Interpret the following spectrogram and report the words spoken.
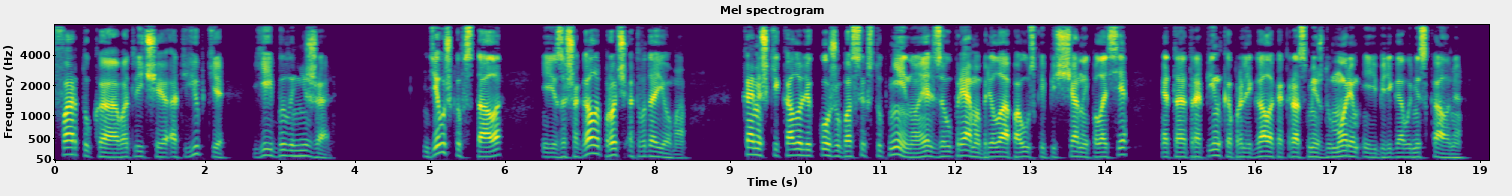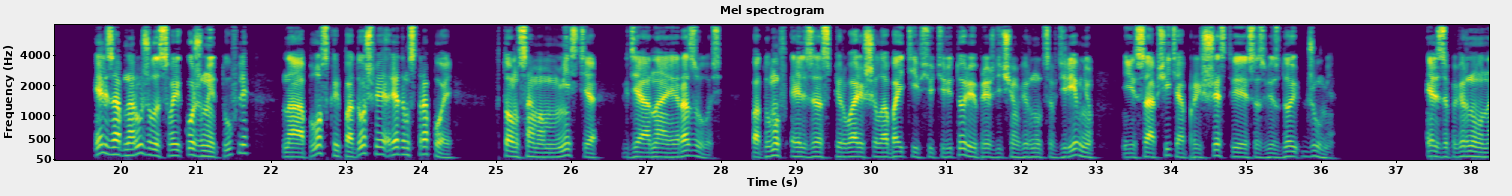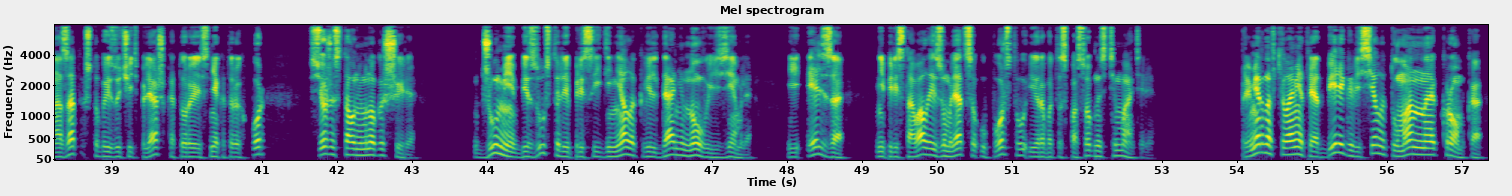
Фартука, в отличие от юбки, ей было не жаль. Девушка встала и зашагала прочь от водоема. Камешки кололи кожу босых ступней, но Эльза упрямо брела по узкой песчаной полосе, эта тропинка пролегала как раз между морем и береговыми скалами. Эльза обнаружила свои кожаные туфли на плоской подошве рядом с тропой, в том самом месте, где она и разулась. Подумав, Эльза сперва решила обойти всю территорию, прежде чем вернуться в деревню и сообщить о происшествии со звездой Джуми. Эльза повернула назад, чтобы изучить пляж, который с некоторых пор все же стал немного шире. Джуми без устали присоединяла к Вильдане новые земли, и Эльза не переставала изумляться упорству и работоспособности матери. Примерно в километре от берега висела туманная кромка.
